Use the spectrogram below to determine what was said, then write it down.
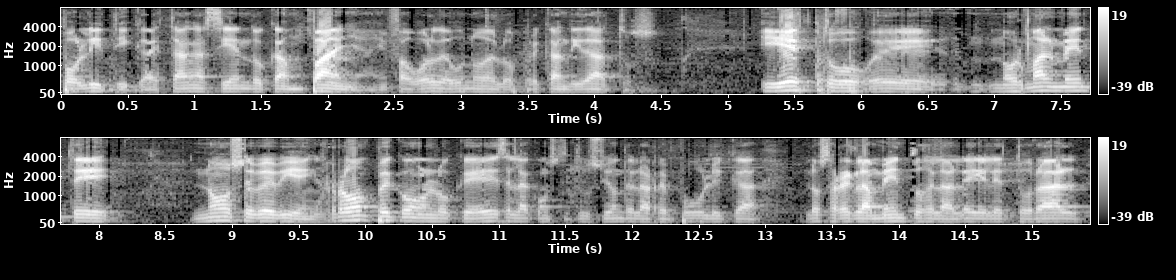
política, están haciendo campaña en favor de uno de los precandidatos. Y esto eh, normalmente no se ve bien, rompe con lo que es la Constitución de la República, los reglamentos de la ley electoral,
